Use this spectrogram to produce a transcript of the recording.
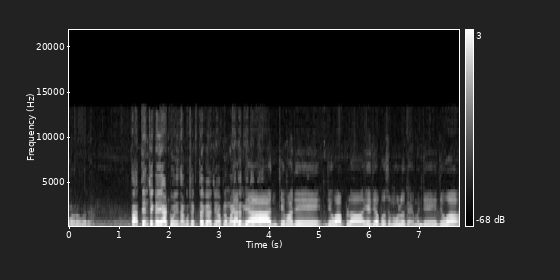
बरोबर आहे. तात्यांच्या काही आठवणी सांगू शकता का? जेव्हा आपलं मैदान घेतात तात्यांचे माझे जेव्हा आपला याच्यापासून ओळख आहे. म्हणजे जेव्हा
